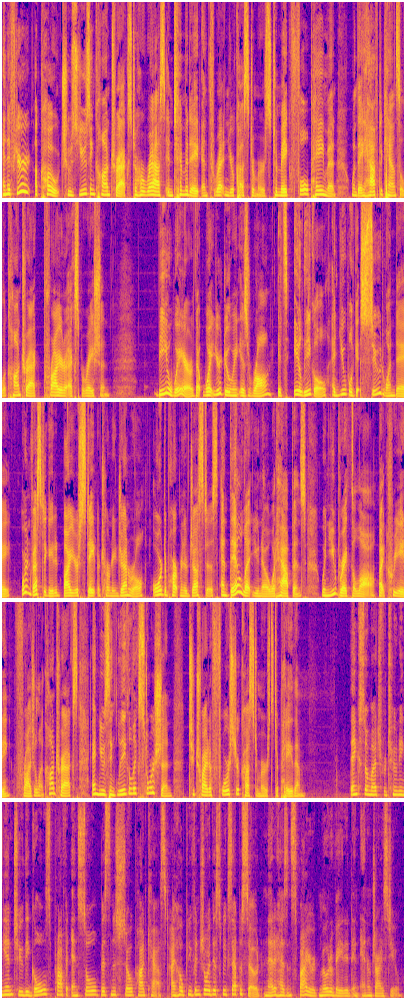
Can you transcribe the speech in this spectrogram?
And if you're a coach who's using contracts to harass, intimidate, and threaten your customers to make full payment when they have to cancel a contract prior to expiration, be aware that what you're doing is wrong, it's illegal, and you will get sued one day or investigated by your state attorney general or Department of Justice, and they'll let you know what happens when you break the law by creating fraudulent contracts and using legal extortion to try to force your customers to pay them. Thanks so much for tuning in to the Goals, Profit, and Soul Business Show podcast. I hope you've enjoyed this week's episode and that it has inspired, motivated, and energized you.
